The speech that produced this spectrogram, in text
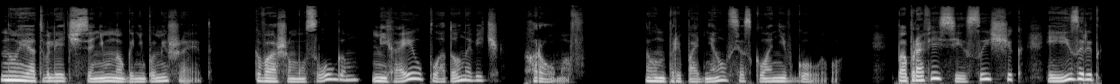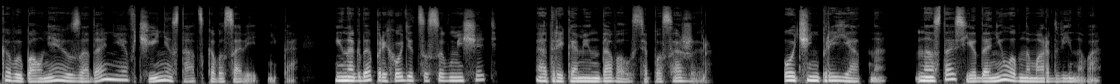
но и отвлечься немного не помешает. К вашим услугам, Михаил Платонович Хромов». Он приподнялся, склонив голову. По профессии сыщик и изредка выполняю задания в чине статского советника. Иногда приходится совмещать, отрекомендовался пассажир. Очень приятно. Настасья Даниловна Мордвинова.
